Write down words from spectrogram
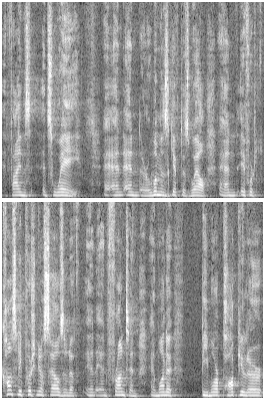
finds its way, and, and or a woman's gift as well. And if we're constantly pushing ourselves in, the, in, in front and, and want to be more popular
